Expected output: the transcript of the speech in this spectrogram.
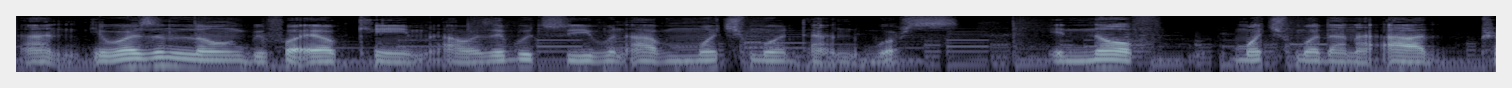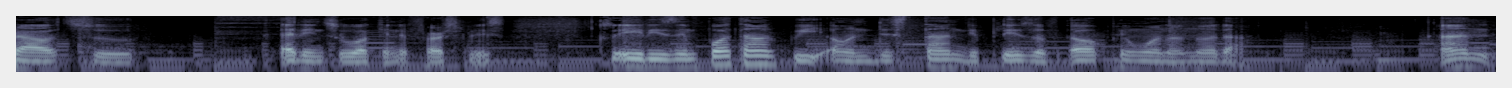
And it wasn't long before help came. I was able to even have much more than was enough, much more than I had prior to heading to work in the first place. So it is important we understand the place of helping one another. And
